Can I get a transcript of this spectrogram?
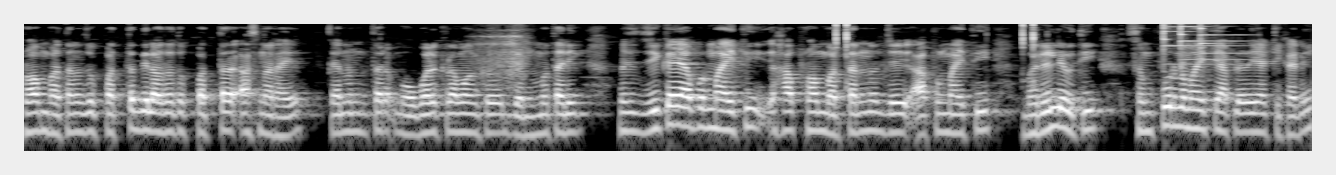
फॉर्म भरताना जो पत्ता दिला होता तो पत्ता असणार आहे. त्यानंतर मोबाईल क्रमांक जन्मतारीख म्हणजे जी काही आपण माहिती हा फॉर्म भरताना जे आपण माहिती भरलेली होती संपूर्ण माहिती आपल्याला या ठिकाणी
